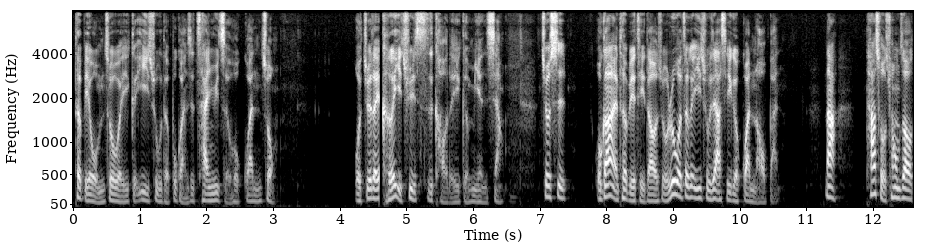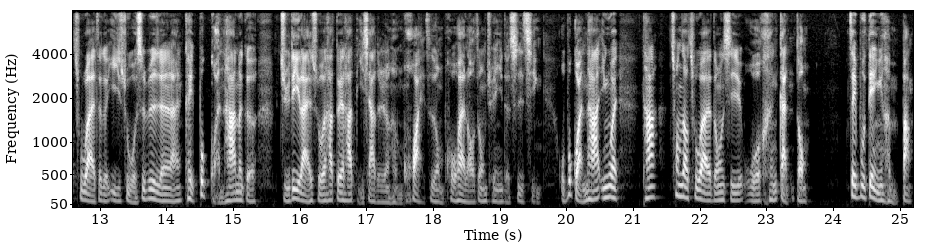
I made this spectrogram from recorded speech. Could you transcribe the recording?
特别我们作为一个艺术的，不管是参与者或观众，我觉得可以去思考的一个面向，就是我刚才也特别提到说，如果这个艺术家是一个惯老板，那他所创造出来这个艺术，我是不是仍然可以不管他那个？举例来说，他对他底下的人很坏，这种破坏劳动权益的事情，我不管他，因为他创造出来的东西我很感动，这部电影很棒，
